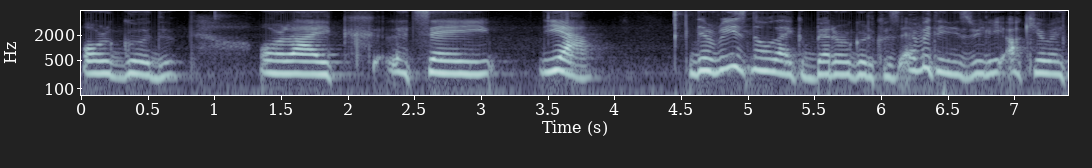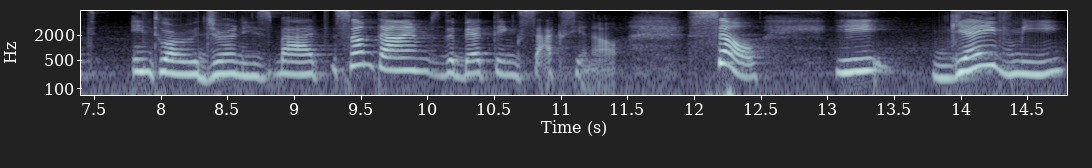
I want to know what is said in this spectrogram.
or good or like let's say yeah there is no like better or good because everything is really accurate into our journeys but sometimes the bad thing sucks you know? So he gave me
